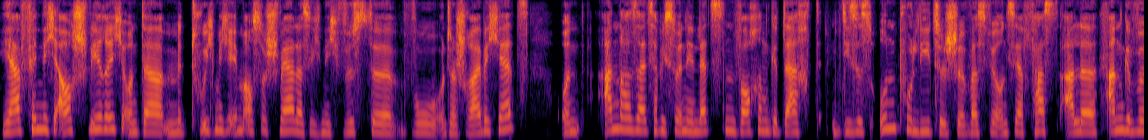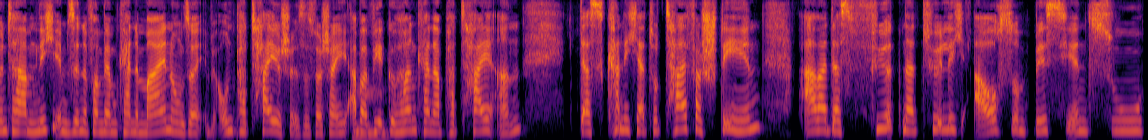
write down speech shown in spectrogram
Ja, finde ich auch schwierig und damit tue ich mich eben auch so schwer, dass ich nicht wüsste, wo unterschreibe ich jetzt. Und andererseits habe ich so in den letzten Wochen gedacht, dieses Unpolitische, was wir uns ja fast alle angewöhnt haben, nicht im Sinne von, wir haben keine Meinung, sondern unparteiische ist es wahrscheinlich, aber mhm. wir gehören keiner Partei an. Das kann ich ja total verstehen, aber das führt natürlich auch so ein bisschen zu,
